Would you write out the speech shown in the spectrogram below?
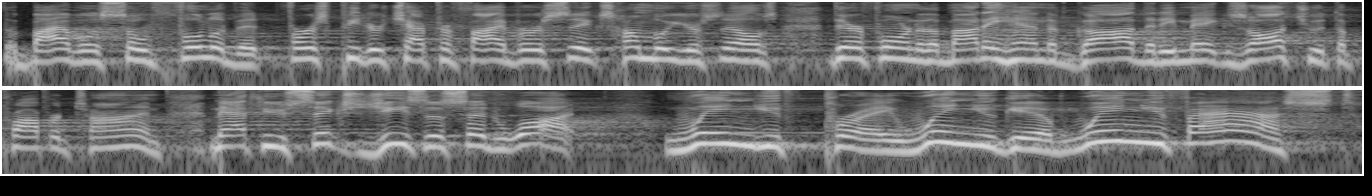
The Bible is so full of it. 1 Peter chapter 5 verse 6, humble yourselves therefore under the mighty hand of God that he may exalt you at the proper time. Matthew 6, Jesus said what? When you pray, when you give, when you fast.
